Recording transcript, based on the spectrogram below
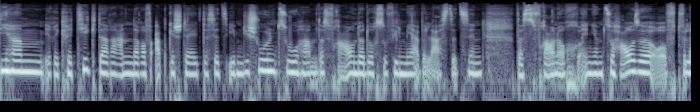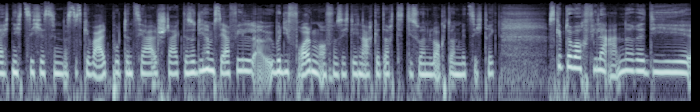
Die haben ihre Kritik daran darauf abgestellt, dass jetzt eben die Schulen zu haben, dass Frauen dadurch so viel mehr belastet sind, dass Frauen auch in ihrem Zuhause oft vielleicht nicht sicher sind, dass das Gewaltpotenzial steigt. Also die haben sehr viel über die Folgen offensichtlich nachgedacht, die so ein Lockdown mit sich trägt. Es gibt aber auch viele andere, die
